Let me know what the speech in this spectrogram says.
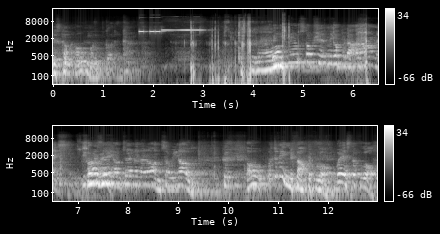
is coming. Oh my god, I can't. Just turn it Will on. you stop shitting me up with that alarm, mate? You Sorry. gotta say I'm turning it on so we know. Cause, oh, what do you mean you felt the floor? Where's the floor?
